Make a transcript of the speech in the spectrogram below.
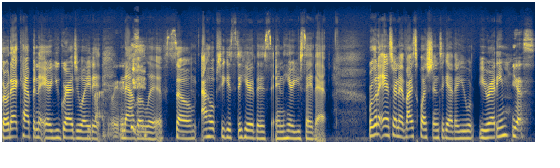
throw that cap in the air. You graduated. graduated. Now go live. So I hope she gets to hear this and hear you say that. We're going to answer an advice question together. You you ready? Yes.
